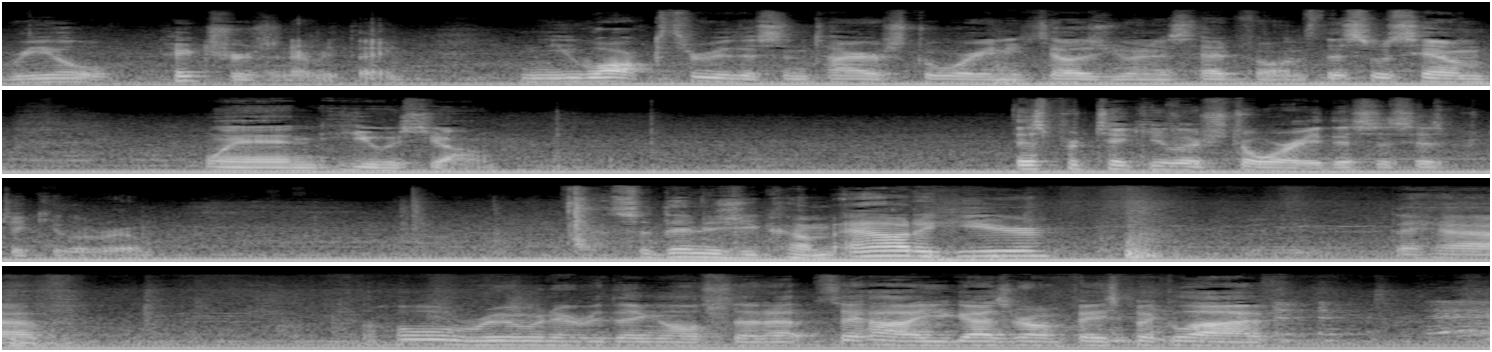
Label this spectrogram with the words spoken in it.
real pictures and everything. And you walk through this entire story, and he tells you in his headphones. This was him when he was young. This particular story, this is his particular room. So then, as you come out of here, they have whole room and everything all set up. Say hi, you guys are on Facebook Live.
